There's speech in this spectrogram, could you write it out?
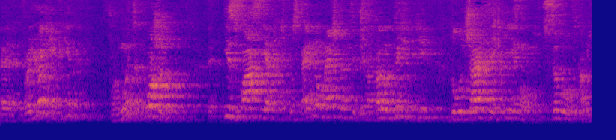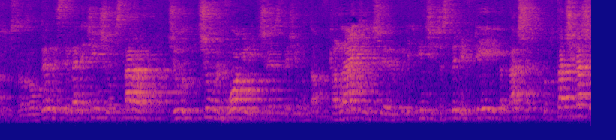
е, в районі він формується кожен із вас, як безпосередньо мешканців, і напевно тих, які долучаються, які ну, в силу там, родини, сімейних чи інших обставин живуть чи у Львові, чи, скажімо, там, в Канаді, чи в іншій частині в Києві і так далі. Тобто так чи інакше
